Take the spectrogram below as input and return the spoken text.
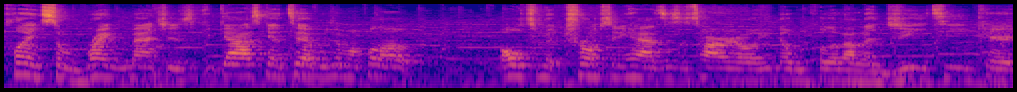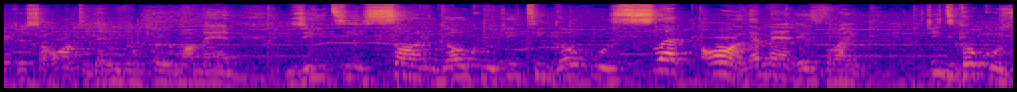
playing some ranked matches. If you guys can't tell, every time I pull out Ultimate Trunks and he has this attire on, you know we pulling out a GT character. So on today we gonna play with my man GT Son Goku. GT Goku is slept on. That man is like, GT Goku is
